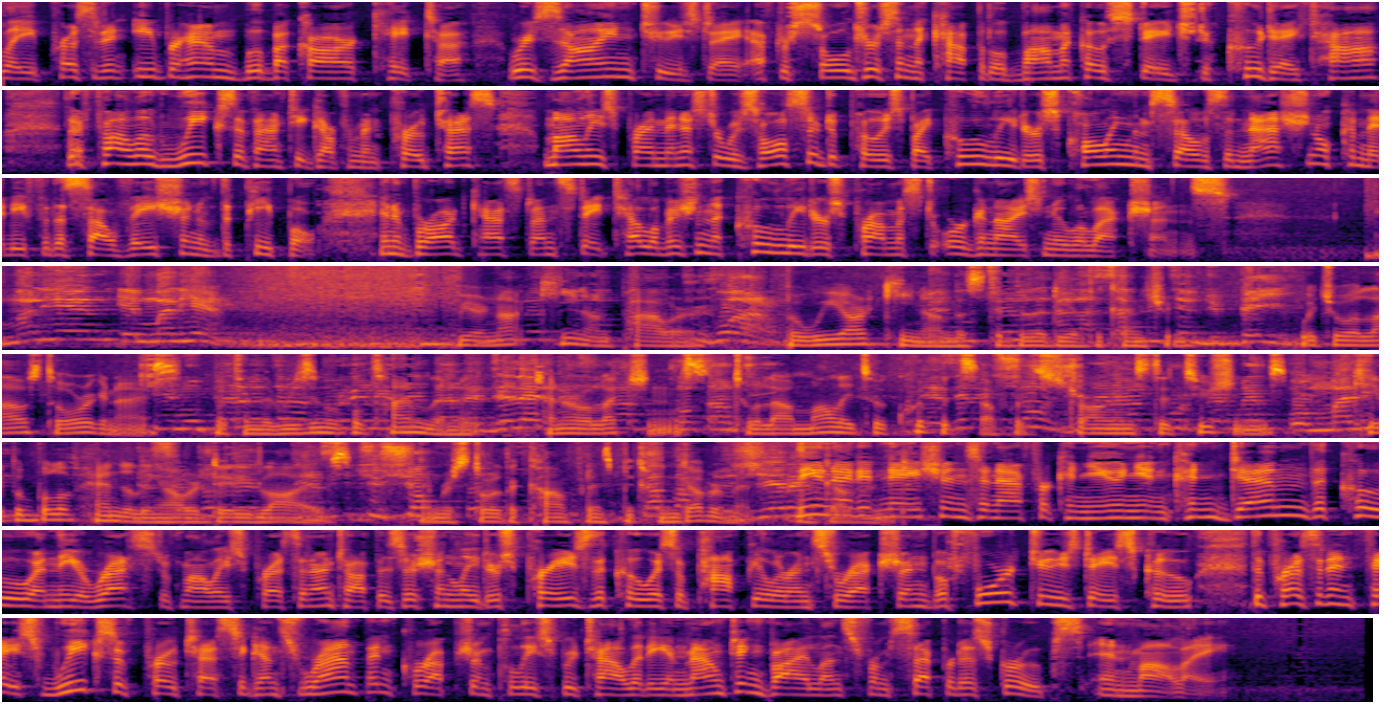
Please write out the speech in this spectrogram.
President Ibrahim Boubacar Keita resigned Tuesday after soldiers in the capital Bamako staged a coup d'etat that followed weeks of anti-government protests. Mali's prime minister was also deposed by coup leaders calling themselves the National Committee for the Salvation of the People. In a broadcast on state television, the coup leaders promised to organize new elections. Et Maliens. We are not keen on power, but we are keen on the stability of the country, which will allow us to organize, within the reasonable time limit, general elections to allow Mali to equip itself with strong institutions capable of handling our daily lives and restore the confidence between government The United Nations and African Union condemned the coup and the arrest of Mali's president. Opposition leaders praised the coup as a popular insurrection. Before Tuesday's coup, the president faced weeks of protests against rampant corruption, police brutality and mounting violence from separatist groups in Mali.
